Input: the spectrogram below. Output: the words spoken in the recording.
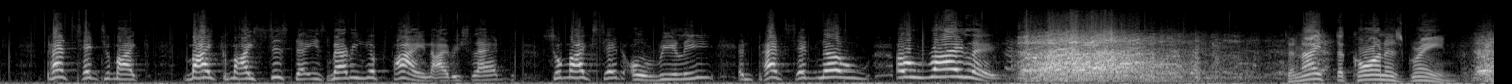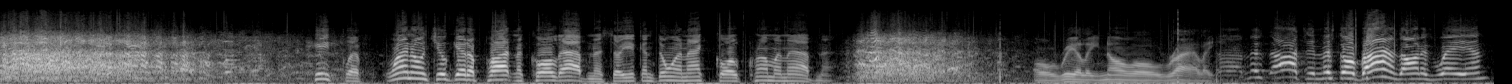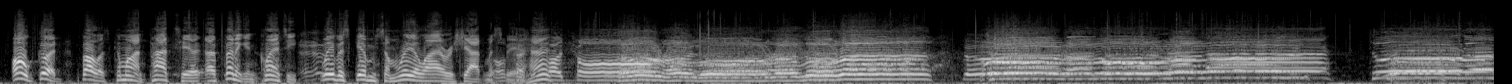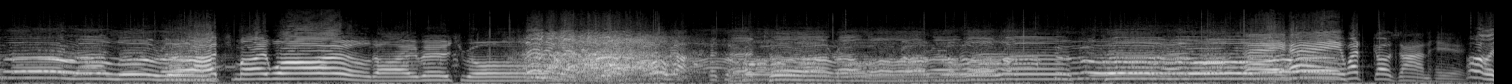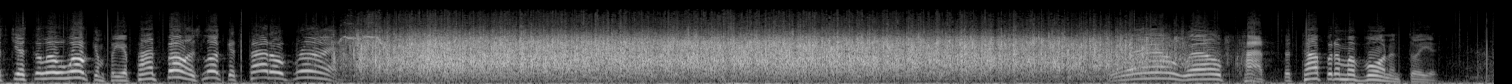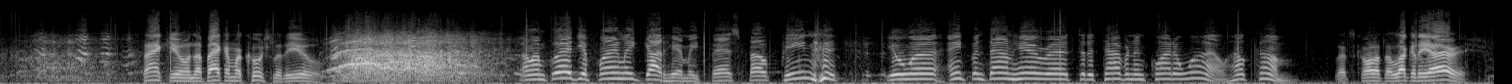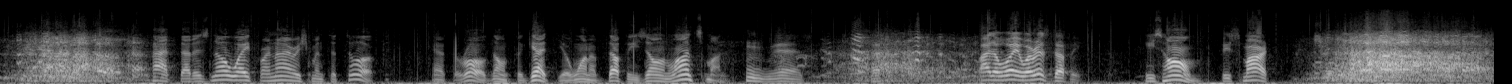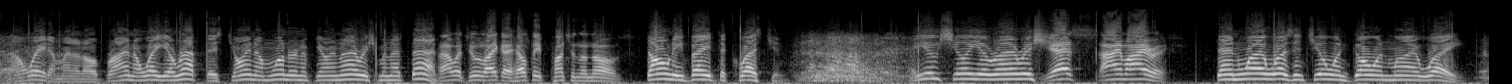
Pat said to Mike, Mike, my sister is marrying a fine Irish lad. So Mike said, Oh, really? And Pat said, No, O'Reilly. Tonight the corn is green. Heathcliff, why don't you get a partner called Abner so you can do an act called Crumb and Abner? Oh, really? No, O'Reilly. Uh, Mr. Archie, Mr. O'Brien's on his way in. Oh, good. Fellas, come on. Pat's here. Uh, Finnegan, Clancy, leave us give him some real Irish atmosphere, huh? Tora, Laura, Laura. Laura, Laura. Laura, Laura. That's my wild Irish roll. Finnegan. Oh, yeah. Tora, Laura, what goes on here? Oh, it's just a little welcome for you, Pat. Fellas, look, it's Pat O'Brien. Well, well, Pat, the top of the morning to you. Thank you, and the back of my kushla to you. Well, I'm glad you finally got here, me fair spalpeen. you uh, ain't been down here uh, to the tavern in quite a while. How come? Let's call it the luck of the Irish. Pat, that is no way for an Irishman to talk. After all, don't forget, you're one of Duffy's own landsmen. yes. By the way, where is Duffy? He's home. He's smart. Now, wait a minute, O'Brien. The way you wrap this joint, I'm wondering if you're an Irishman at that. How would you like a healthy punch in the nose? Don't evade the question. Are you sure you're Irish? Yes, I'm Irish. Then why wasn't you and going my way?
